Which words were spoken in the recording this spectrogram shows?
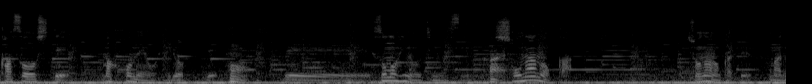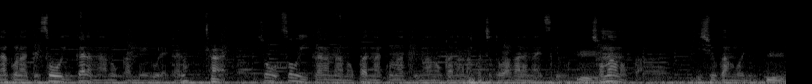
仮装して、まあ、骨を拾ってはでその日のうちにですね、はい。初7日初7日って、まあ、亡くなって葬儀から7日目ぐらいかな。あはい。葬葬儀から7日亡くなって7日なのかちょっとわからないですけど、うん。初7日1週間後に。うん。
